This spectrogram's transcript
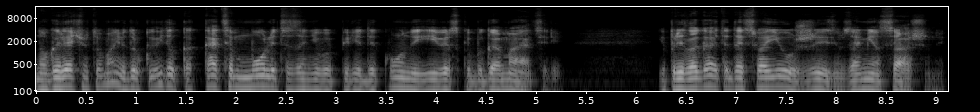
Но в горячем тумане вдруг увидел, как Катя молится за него перед иконой Иверской Богоматери и предлагает отдать свою жизнь взамен Сашиной.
